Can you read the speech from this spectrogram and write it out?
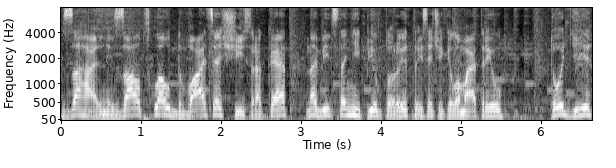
Загальний залп склав 26 ракет на відстані півтори тисячі кілометрів. Тоді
